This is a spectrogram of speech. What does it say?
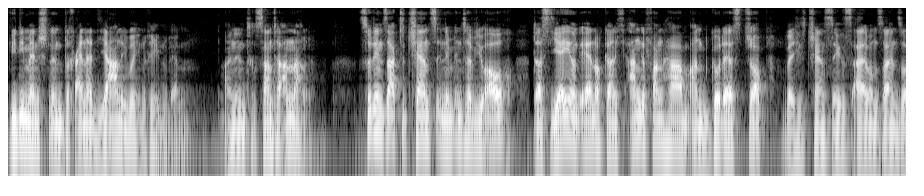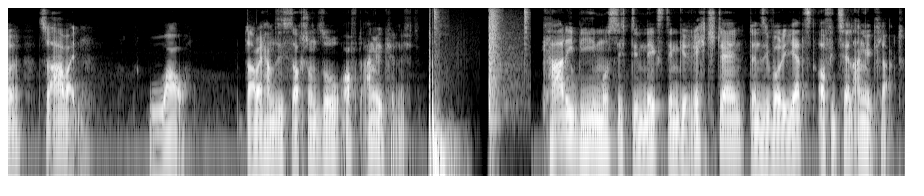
wie die Menschen in 300 Jahren über ihn reden werden. Eine interessante Annahme. Zudem sagte Chance in dem Interview auch, dass Ye und er noch gar nicht angefangen haben, an Good Ass Job, welches Chance nächstes Album sein soll, zu arbeiten. Wow. Dabei haben sie es doch schon so oft angekündigt. Cardi B muss sich demnächst dem Gericht stellen, denn sie wurde jetzt offiziell angeklagt.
